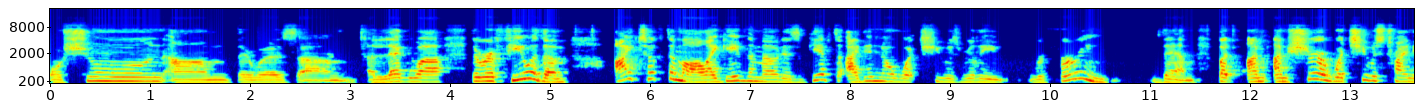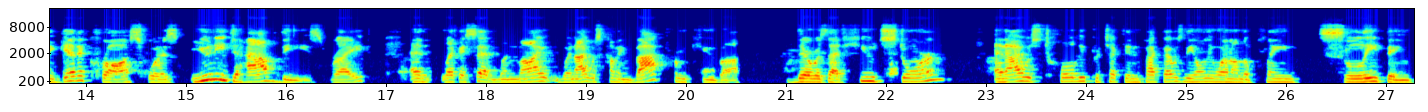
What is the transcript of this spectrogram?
Oshun. Um, there was um, Elegua. There were a few of them. I took them all. I gave them out as gifts. I didn't know what she was really referring them. But I'm I'm sure what she was trying to get across was you need to have these, right? And like I said, when my when I was coming back from Cuba, there was that huge storm and I was totally protected. In fact, I was the only one on the plane sleeping.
